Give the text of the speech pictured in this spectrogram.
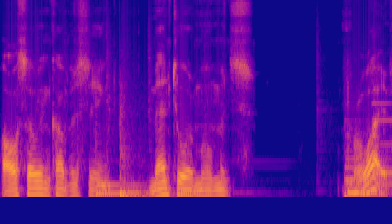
also encompassing mentor moments for life.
